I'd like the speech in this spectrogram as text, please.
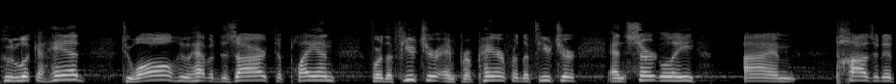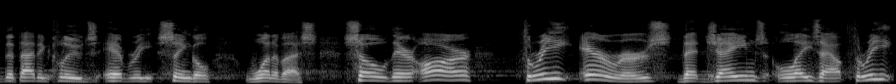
who look ahead, to all who have a desire to plan for the future and prepare for the future. And certainly I'm positive that that includes every single one of us. So there are three errors that James lays out, three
